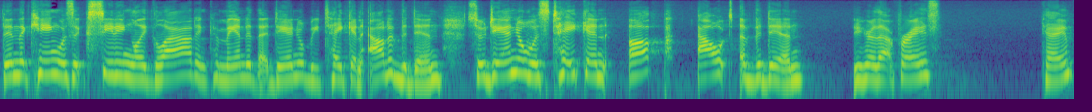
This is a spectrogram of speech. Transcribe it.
Then the king was exceedingly glad and commanded that Daniel be taken out of the den. So Daniel was taken up out of the den. Do you hear that phrase? Okay.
